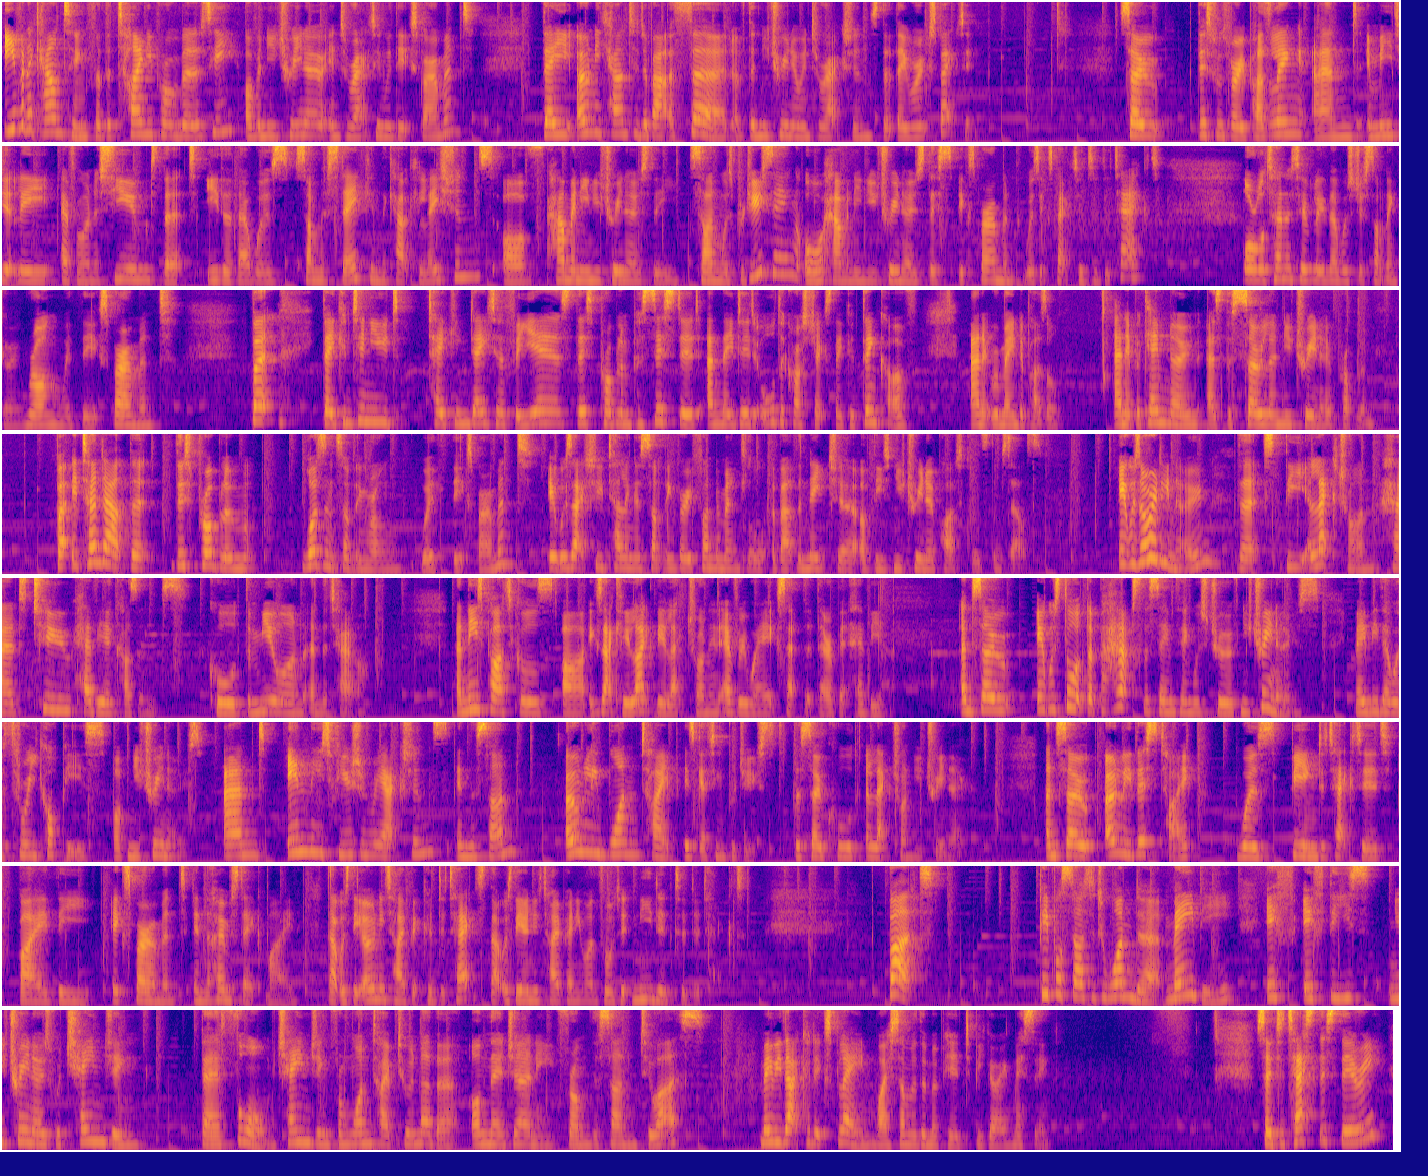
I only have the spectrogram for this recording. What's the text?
Even accounting for the tiny probability of a neutrino interacting with the experiment, they only counted about a third of the neutrino interactions that they were expecting. So this was very puzzling, and immediately everyone assumed that either there was some mistake in the calculations of how many neutrinos the sun was producing or how many neutrinos this experiment was expected to detect, or alternatively, there was just something going wrong with the experiment. But they continued taking data for years, this problem persisted, and they did all the cross checks they could think of, and it remained a puzzle. And it became known as the solar neutrino problem. But it turned out that this problem wasn't something wrong with the experiment. It was actually telling us something very fundamental about the nature of these neutrino particles themselves. It was already known that the electron had two heavier cousins called the muon and the tau. And these particles are exactly like the electron in every way except that they're a bit heavier. And so it was thought that perhaps the same thing was true of neutrinos. Maybe there were three copies of neutrinos. And in these fusion reactions in the sun, only one type is getting produced, the so-called electron neutrino. And so only this type was being detected by the experiment in the Homestake mine. That was the only type it could detect. That was the only type anyone thought it needed to detect. But people started to wonder maybe if if these neutrinos were changing their form changing from one type to another on their journey from the Sun to us, maybe that could explain why some of them appeared to be going missing. So, to test this theory,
